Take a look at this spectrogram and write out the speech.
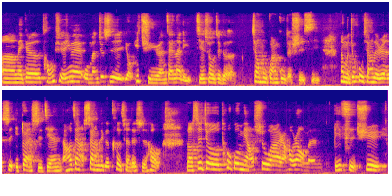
嗯、每个同学，因为我们就是有一群人在那里接受这个教牧关顾的实习，那我们就互相的认识一段时间，然后这样上那个课程的时候，老师就透过描述啊，然后让我们彼此去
